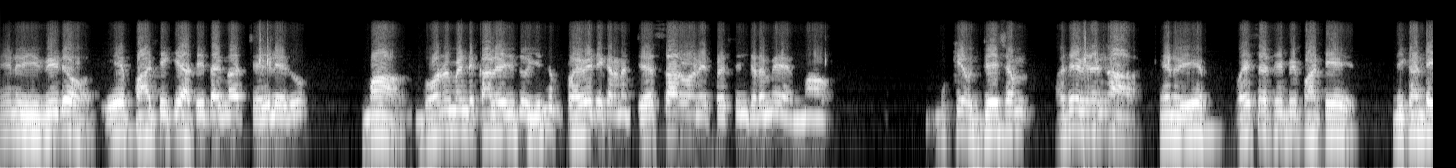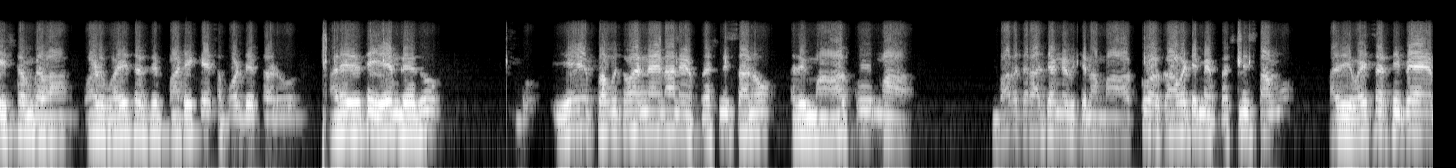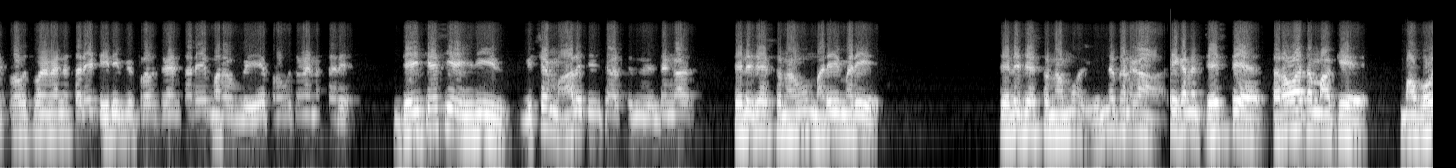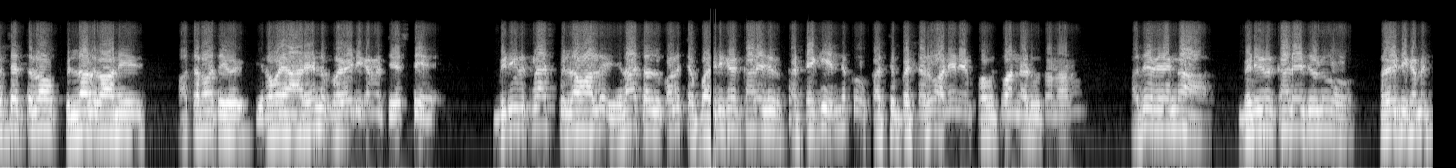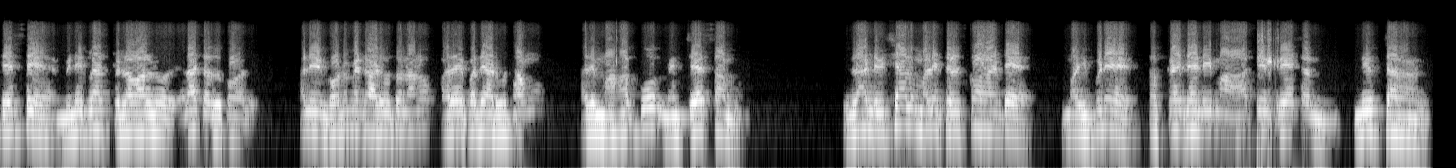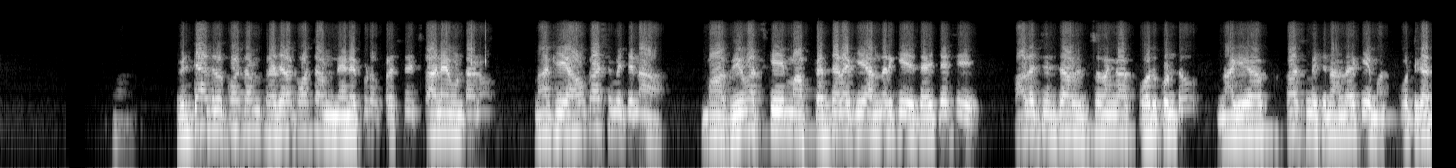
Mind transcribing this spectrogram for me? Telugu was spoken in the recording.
నేను ఈ వీడియో ఏ పార్టీకి అతీతంగా చేయలేదు. మా గవర్నమెంట్ కాలేజీలో ఎందుకు ప్రైవేటీకరణ చేస్తారు అని ప్రశ్నించడమే మా ముఖ్య ఉద్దేశం. అదే విధంగా నేను ఏ వైఎస్ఆర్సీపీ పార్టీ నీకంటే ఇష్టం కదా వాడు వైఎస్ఆర్సీపీ పార్టీకే సపోర్ట్ చేస్తాడు అనేది అయితే ఏం లేదు. ఏ ప్రభుత్వాన్ని అయినా నేను ప్రశ్నిస్తాను. అది మా హక్కు మా భారత రాజ్యాంగం ఇచ్చిన మా హక్కు కాబట్టి మేము ప్రశ్నిస్తాము. అది వైఎస్ఆర్సీపీ ప్రభుత్వమైనా సరే టీడీపీ ప్రభుత్వమైనా సరే మరో ఏ ప్రభుత్వమైనా సరే. దయచేసి ఇది విషయం ఆలోచించాల్సిన విధంగా తెలియజేస్తున్నాము. మరీ మరి తెలియజేస్తున్నాము. ఎందుకనగా టీకరణ చేస్తే తర్వాత మాకి మా భవిష్యత్తులో పిల్లలు కానీ ఆ తర్వాత ఇరవై ఆరేళ్ళు ప్రైవేటీకరణ చేస్తే మిడిల్ క్లాస్ పిల్లవాళ్ళు ఎలా చదువుకోవాలో చెప్పాలి. మెడికల్ కాలేజ్ కట్టేకి ఎందుకు ఖర్చు పెట్టరు అని నేను ప్రభుత్వాన్ని అడుగుతున్నాను. అదే విధంగా మెడికల్ కాలేజీలు ప్రైవేటీకరణ చేస్తే మిడిల్ క్లాస్ పిల్లవాళ్ళు ఎలా చదువుకోవాలి అని గవర్నమెంట్ అడుగుతున్నాను. పదే పదే అడుగుతాము. అది మా హక్కు మేము చేస్తాము. ఇలాంటి విషయాలు మళ్ళీ తెలుసుకోవాలంటే మా ఇప్పుడే సబ్స్క్రైబ్ చేయండి. మా ఆర్టీ క్రియేషన్ న్యూస్ ఛానల్. విద్యార్థుల కోసం ప్రజల కోసం నేను ఎప్పుడు ప్రశ్నిస్తానే ఉంటాను. నాకు ఈ అవకాశం ఇచ్చిన మా వ్యూవర్స్కి మా పెద్దలకి అందరికీ దయచేసి ఆలోచించాల్సిందిగా కోరుకుంటూ నాకు ఈ అవకాశం ఇచ్చిన అందరికీ మనస్ఫూర్తిగా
